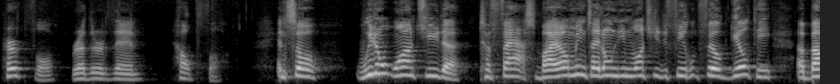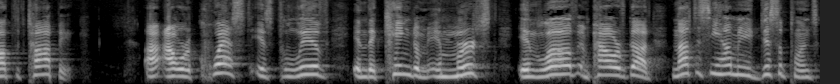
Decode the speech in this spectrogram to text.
hurtful rather than helpful. And so we don't want you to, to fast. By all means, I don't even want you to feel, feel guilty about the topic. Our quest is to live in the kingdom, immersed in love and power of God, not to see how many disciplines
